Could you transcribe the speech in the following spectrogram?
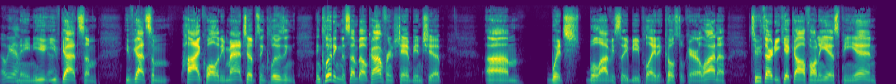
Oh, yeah. I mean, you you've got some you've got some high quality matchups, including including the Sun Belt Conference Championship, um, which will obviously be played at Coastal Carolina. Two thirty kickoff on ESPN.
